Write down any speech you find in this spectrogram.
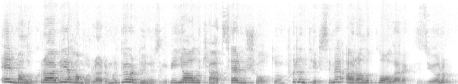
elmalı kurabiye hamurlarımı gördüğünüz gibi yağlı kağıt sermiş olduğum fırın tepsime aralıklı olarak diziyorum.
